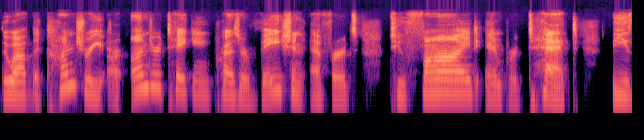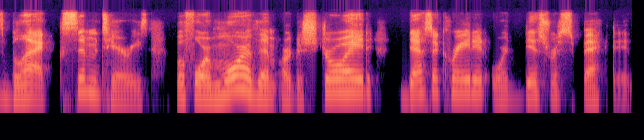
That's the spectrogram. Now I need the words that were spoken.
throughout the country are undertaking preservation efforts to find and protect these Black cemeteries before more of them are destroyed, desecrated, or disrespected.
